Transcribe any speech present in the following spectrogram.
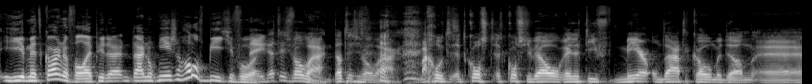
hier met carnaval, heb je daar, daar nog niet eens een half biertje voor. Nee, dat is wel waar. Dat is wel waar. maar goed, het kost, het kost je wel relatief meer om daar te komen dan eh,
